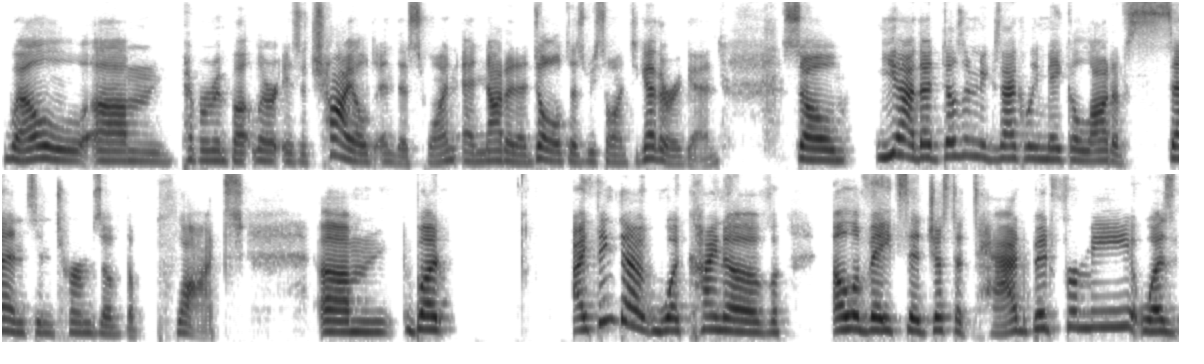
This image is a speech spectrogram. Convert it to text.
well, um, Peppermint Butler is a child in this one and not an adult, as we saw in Together Again. So, yeah, that doesn't exactly make a lot of sense in terms of the plot. Um, but I think that what kind of elevates it just a tad bit for me was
